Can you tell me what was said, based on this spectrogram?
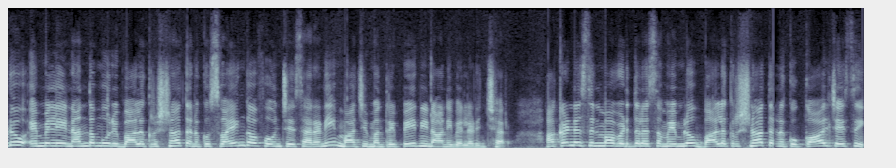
నటుడు ఎమ్మెల్యే నందమూరి బాలకృష్ణ తనకు స్వయంగా ఫోన్ చేశారని మాజీ మంత్రి పేర్ని నాని వెల్లడించారు. అఖండ సినిమా విడుదల సమయంలో బాలకృష్ణ తనకు కాల్ చేసి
